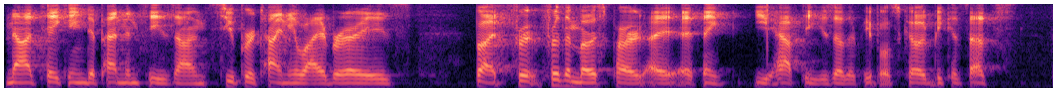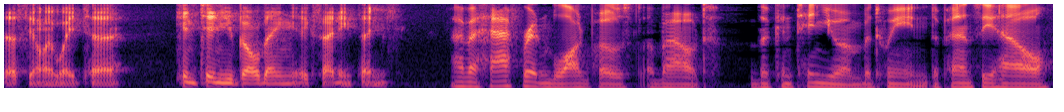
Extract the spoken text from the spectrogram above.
not taking dependencies on super tiny libraries. But for for the most part, I, I think you have to use other people's code because that's that's the only way to continue building exciting things. I have a half-written blog post about the continuum between dependency hell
